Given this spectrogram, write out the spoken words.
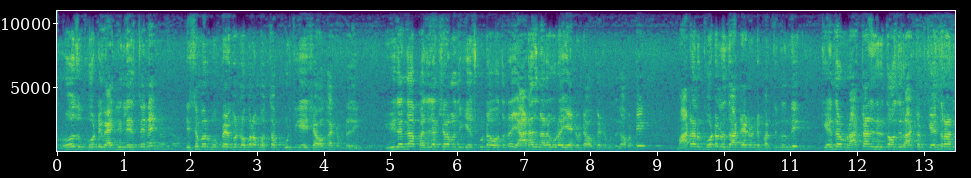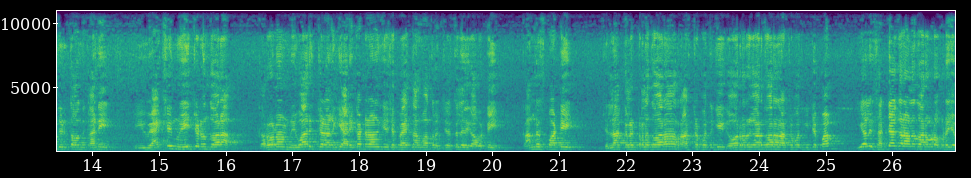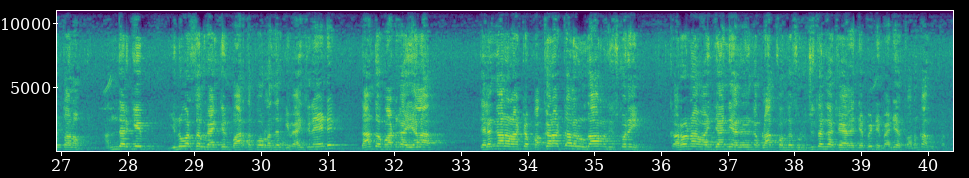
రోజు కోటి వ్యాక్సిన్లు వేస్తేనే డిసెంబర్ ముప్పై ఒకటి లోపల మొత్తం పూర్తిగా చేసే అవకాశం ఉంటుంది. ఈ విధంగా పది లక్షల మంది చేసుకుంటూ పోతుంటే ఏడాదిన్నర కూడా అయ్యేటువంటి అవకాశం ఉంది కాబట్టి మాటలు కోటలు దాటేటువంటి పరిస్థితి ఉంది. కేంద్రం రాష్ట్రాన్ని తిడుతూ ఉంది రాష్ట్రం కేంద్రాన్ని తిడుతూ ఉంది కానీ ఈ వ్యాక్సిన్ వేయించడం ద్వారా కరోనాను నివారించడానికి అరికట్టడానికి చేసే ప్రయత్నాలు మాత్రం చేస్తలేదు కాబట్టి కాంగ్రెస్ పార్టీ జిల్లా కలెక్టర్ల ద్వారా రాష్ట్రపతికి గవర్నర్ గారి ద్వారా రాష్ట్రపతికి చెప్పాం. ఇవాళ సత్యాగ్రహాల ద్వారా కూడా ఒకటే చెప్తాను. అందరికీ యూనివర్సల్ వ్యాక్సిన్ భారత పౌరులందరికీ వ్యాక్సిన్ వేయండి. దాంతో పాటుగా ఇవాళ తెలంగాణ రాష్ట్రం పక్క రాష్ట్రాలను ఉదాహరణ తీసుకొని కరోనా వైద్యాన్ని అదేవిధంగా బ్లాక్ ఫంగస్ ఉచితంగా చేయాలని చెప్పి డిమాండ్ చేస్తాను. కాంగ్రెస్ పార్టీ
